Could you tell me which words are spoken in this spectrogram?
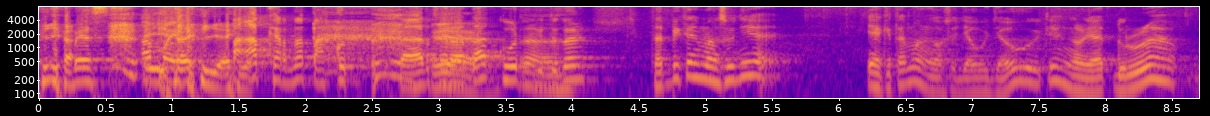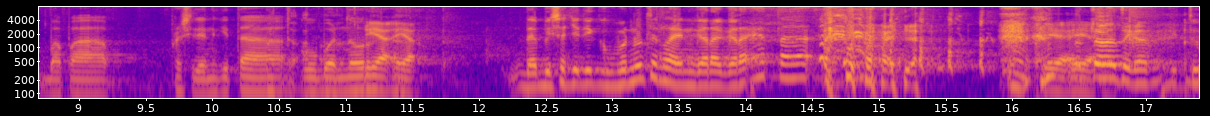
iya. best apa Iya, ya? iya, iya. Taat karena takut. taat karena Iya. takut gitu kan. Tapi kan maksudnya ya kita mah nggak usah jauh-jauh gitu ya ngelihat dulu lah bapak presiden kita gubernur Iya, iya. udah bisa jadi gubernur tuh lain gara-gara eta Iya, iya. Betul sih kan. itu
